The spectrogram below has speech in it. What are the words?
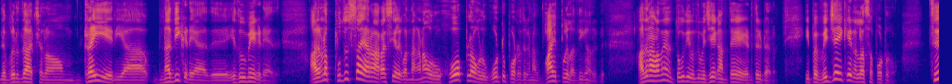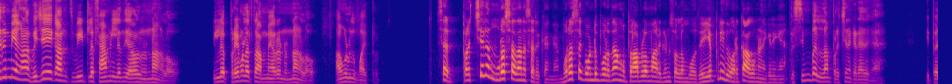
இந்த விருதாச்சலம் ட்ரை ஏரியா நதி கிடையாது எதுவுமே கிடையாது. அதனால் புதுசாக யாரோ அரசியலுக்கு வந்தாங்கன்னா ஒரு ஹோப்பில் அவங்களுக்கு ஓட்டு போடுறதுக்கான வாய்ப்புகள் அதிகம் இருக்குது அதனால தான் இந்த தொகுதி வந்து விஜயகாந்தே எடுத்துக்கிட்டாரு. இப்போ விஜய்க்கே நல்லா சப்போர்ட் வரும். திரும்பி ஆனால் விஜயகாந்த் வீட்டில் ஃபேமிலியிலேருந்து யாராவது நின்னாங்களோ இல்லை பிரேமலதா அம்மா யாரோ நின்னாங்களோ அவங்களுக்கும் வாய்ப்பு. சார் பிரச்சனை முரசை தானே சார் இருக்காங்க. முரசை கொண்டு போகிறது தான் உங்கள் ப்ராப்ளமாக இருக்குன்னு சொல்லும்போது எப்படி இது ஒர்க் ஆகும்னு நினைக்கிறீங்க? இப்போ சிம்பிள்லாம் பிரச்சனை கிடையாதுங்க. இப்போ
